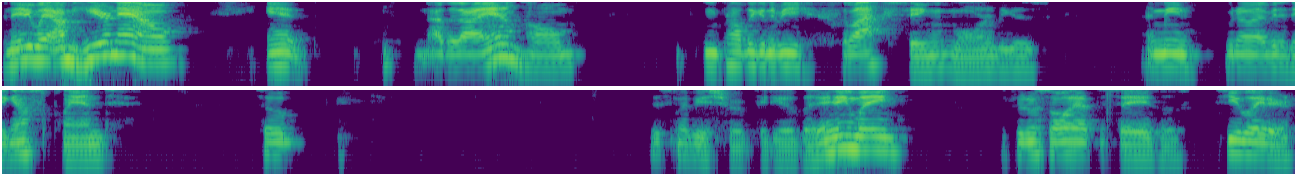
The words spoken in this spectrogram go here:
And anyway, I'm here now, and now that I am home, I'm probably going to be relaxing more because, I mean, we don't have anything else planned. So, this might be a short video, but anyway, that's pretty much all I have to say. So, see you later.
